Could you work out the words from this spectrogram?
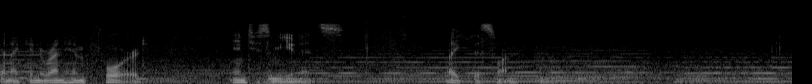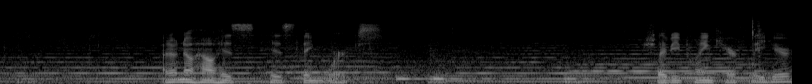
Then I can run him forward into some units. Like this one. I don't know how his his thing works. Should I be playing carefully here?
